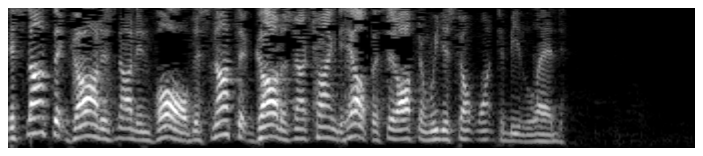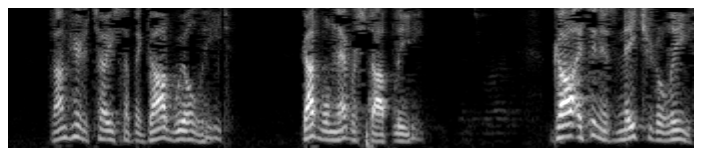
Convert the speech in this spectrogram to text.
It's not that God is not involved. It's not that God is not trying to help. It's that often we just don't want to be led. But I'm here to tell you something. God will lead. God will never stop leading. God, it's in His nature to lead.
